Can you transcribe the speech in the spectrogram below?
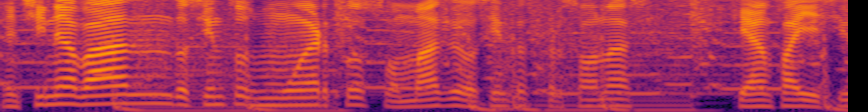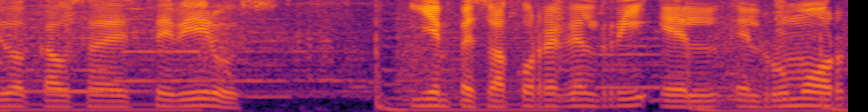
En China van 200 muertos o más de 200 personas que han fallecido a causa de este virus. Y empezó a correr el, el, el rumor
